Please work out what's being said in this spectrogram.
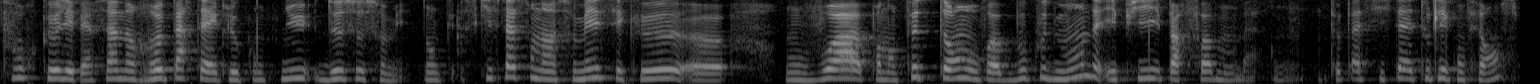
pour que les personnes repartent avec le contenu de ce sommet. Donc ce qui se passe pendant un sommet, c'est que euh, on voit pendant peu de temps, on voit beaucoup de monde et puis parfois bon, bah, on ne peut pas assister à toutes les conférences.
